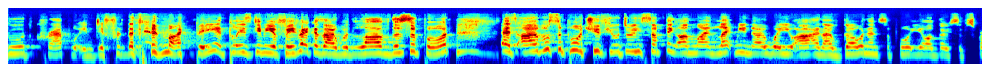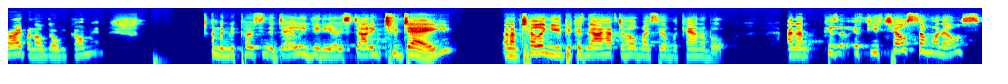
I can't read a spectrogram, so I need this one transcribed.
good, crap, or indifferent that there might be. And please give me your feedback because I would love the support. As I will support you if you're doing something online, let me know where you are and I'll go in and support you. I'll go subscribe and I'll go and comment. I'm going to be posting the daily videos starting today. And I'm telling you because now I have to hold myself accountable. And I'm because if you tell someone else,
